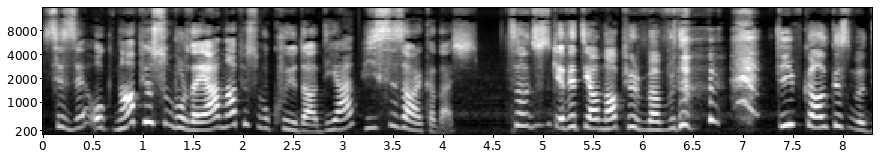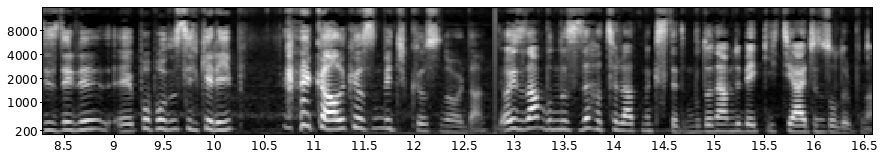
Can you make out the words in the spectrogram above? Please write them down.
Sizi o ne yapıyorsun burada ya ne yapıyorsun bu kuyuda diyen hissiz arkadaş. Sen diyorsun ki evet ya ne yapıyorum ben burada deyip kalkıyorsun böyle dizlerini e, poponu silkeleyip kalkıyorsun ve çıkıyorsun oradan. O yüzden bunu da size hatırlatmak istedim. Bu dönemde belki ihtiyacınız olur buna.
